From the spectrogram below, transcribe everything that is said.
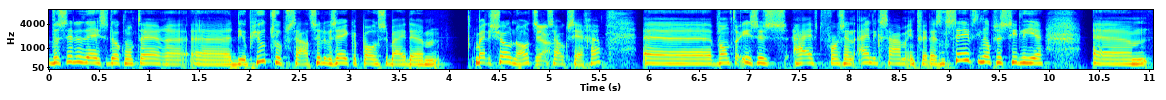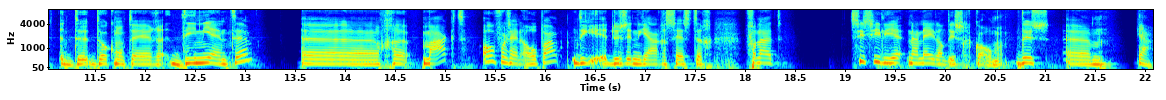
we zullen deze documentaire die op YouTube staat, zullen we zeker posten bij de, bij de show notes, Ja. zou ik zeggen. Eh, want er is dus, hij heeft voor zijn eindexamen in 2017 op Sicilië ehm, de documentaire Di Niente. eh, gemaakt over zijn opa, die dus in de jaren 60 vanuit Sicilië naar Nederland is gekomen. Dus ehm, ja,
